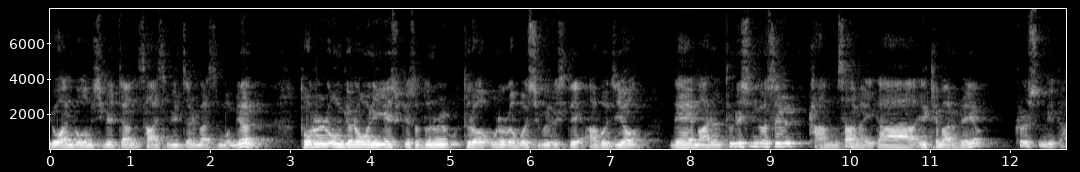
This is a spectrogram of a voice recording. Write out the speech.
요한복음 11장 41절 말씀 보면 돌을 옮겨 놓으니 예수께서 눈을 들어 우러러 보시고 이르시되 아버지여 내 말을 들으신 것을 감사하나이다 이렇게 말을 해요. 그렇습니다.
